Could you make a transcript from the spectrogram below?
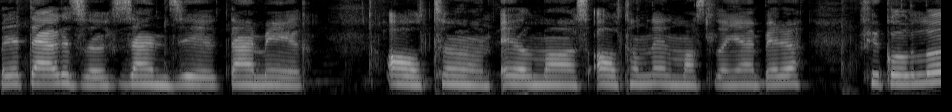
Belə dəri zırh, zəncir, dəmir, altın, elmas, altınlı elmaslı, yəni belə fiqurlu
